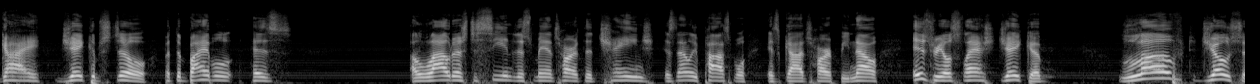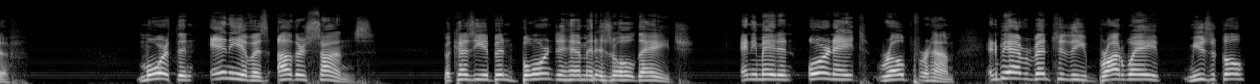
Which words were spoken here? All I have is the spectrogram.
guy, Jacob, still. But the Bible has allowed us to see into this man's heart that change is not only possible, it's God's heartbeat. Now, Israel slash Jacob loved Joseph more than any of his other sons because he had been born to him in his old age. And he made an ornate robe for him. Anybody ever been to the Broadway musical?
